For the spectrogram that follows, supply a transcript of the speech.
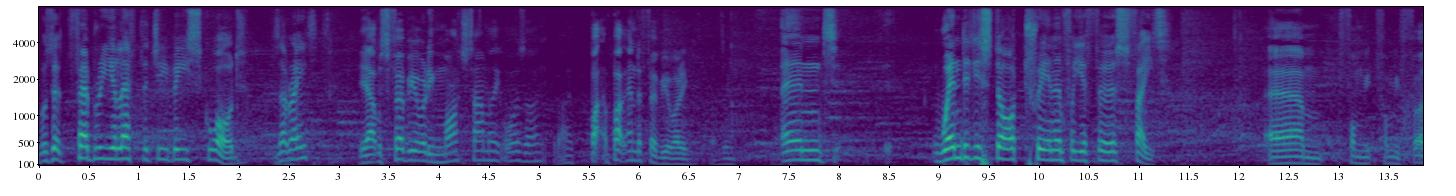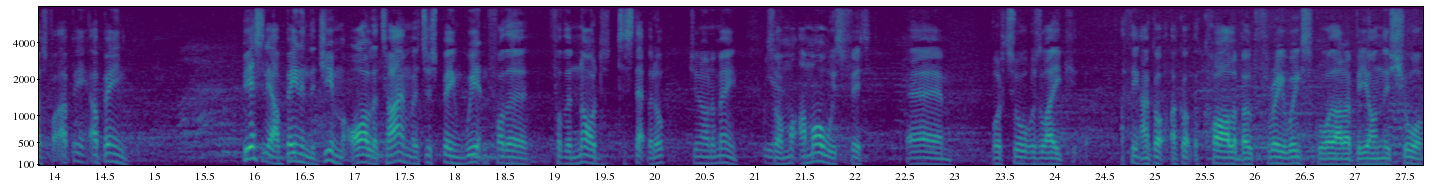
Was it February you left the GB squad? Is that right? Yeah, it was February, March time, I think it was. I, I, back, back end of February, I think. And when did you start training for your first fight? Um, from, me- from my first fight, I've been, I've been, basically, I've been in the gym all the time. I've just been waiting for the, for the nod to step it up. Do you know what I mean? So I'm, I'm always fit. Um, but so it was like, I think I got, I got the call about three weeks ago that I'd be on this show.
